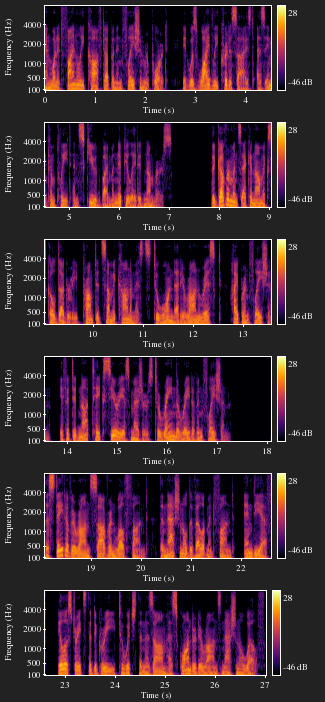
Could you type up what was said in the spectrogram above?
and when it finally coughed up an inflation report, it was widely criticized as incomplete and skewed by manipulated numbers. The government's economic skullduggery prompted some economists to warn that Iran risked hyperinflation if it did not take serious measures to rein the rate of inflation. The state of Iran's sovereign wealth fund, the National Development Fund, NDF, illustrates the degree to which the Nezam has squandered Iran's national wealth.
